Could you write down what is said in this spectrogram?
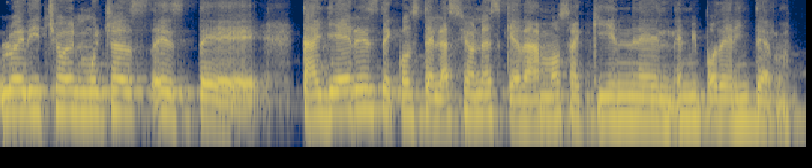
Lo he dicho en muchos este, talleres de constelaciones que damos aquí en, el, en mi poder interno.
